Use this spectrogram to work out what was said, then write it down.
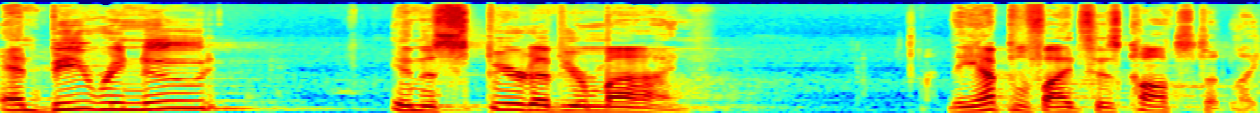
and be renewed in the spirit of your mind. The Amplified says constantly.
